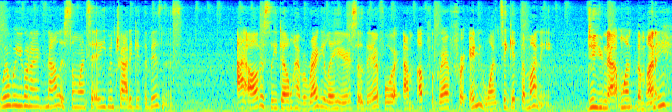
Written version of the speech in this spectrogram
when were you going to acknowledge someone to even try to get the business? I obviously don't have a regular here, so therefore I'm up for grab for anyone to get the money. Do you not want the money?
